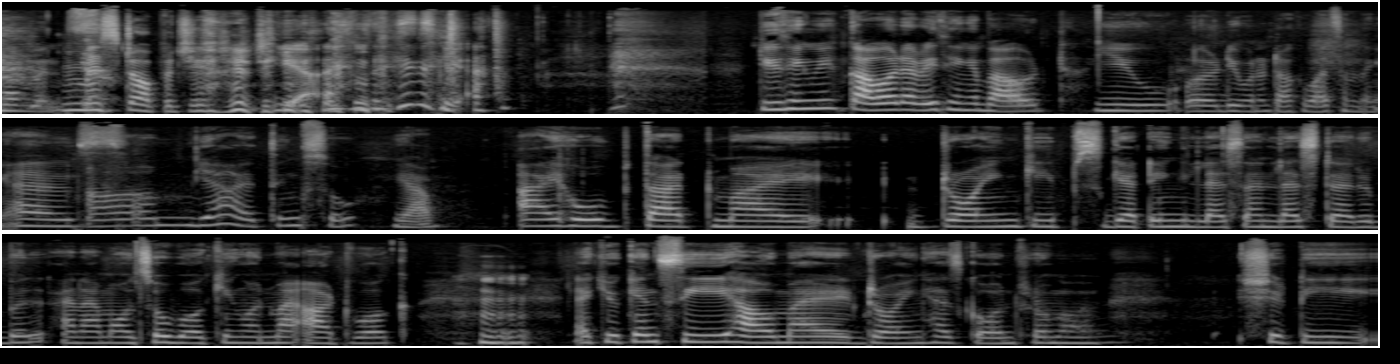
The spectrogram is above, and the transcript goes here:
moments. Missed opportunity. yeah, yeah. Do you think we've covered everything about you, or do you want to talk about something else? um yeah i think so yeah. i hope that my drawing keeps getting less and less terrible and i'm also working on my artwork like you can see how my drawing has gone from shitty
